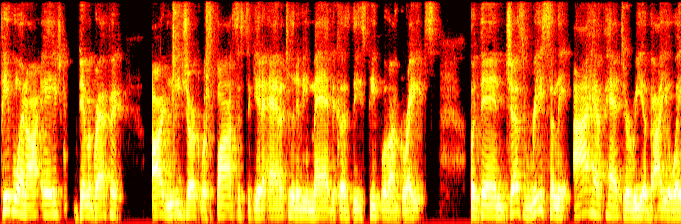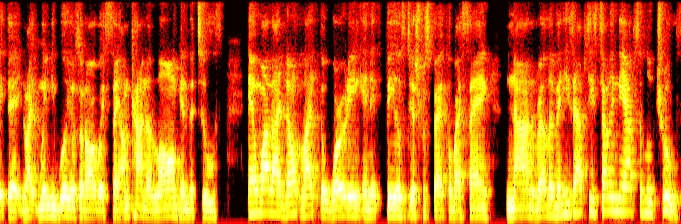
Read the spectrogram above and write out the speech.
People in our age demographic, our knee jerk response is to get an attitude and be mad because these people are greats. But then just recently, I have had to reevaluate that. Like Wendy Williams would always say, I'm kind of long in the tooth. And while I don't like the wording and it feels disrespectful by saying non-relevant, he's he's telling the absolute truth.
